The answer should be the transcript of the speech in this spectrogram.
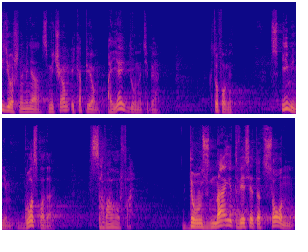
идешь на меня с мечом и копьем, а я иду на тебя. Кто помнит? С именем Господа Саваофа. Да узнает весь этот сон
